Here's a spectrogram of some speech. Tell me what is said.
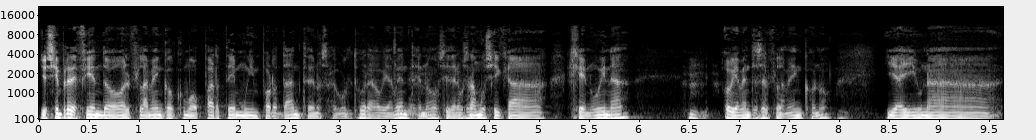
yo siempre defiendo el flamenco como parte muy importante de nuestra cultura, obviamente, ¿no? Si tenemos una música genuina, obviamente es el flamenco, ¿no? Y hay una,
